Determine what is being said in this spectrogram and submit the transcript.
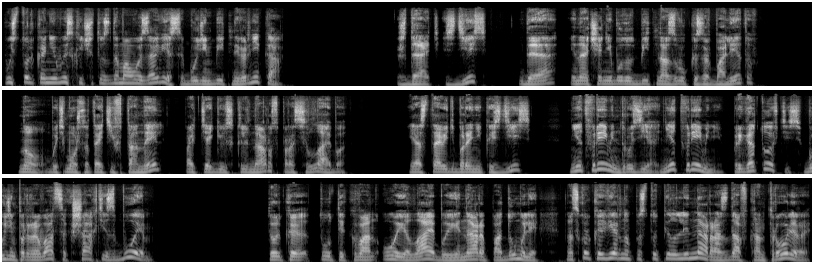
Пусть только они выскочат из дымовой завесы, будем бить наверняка». «Ждать здесь? Да, иначе они будут бить на звук из арбалетов. Но, быть может, отойти в тоннель? Подтягиваясь к Ленару, спросил Лайба. И оставить Бренника здесь? Нет времени, друзья, нет времени. Приготовьтесь, будем прорываться к шахте с боем. Только тут и Кван О, и Лайба, и Инара подумали, насколько верно поступил Ленар, раздав контроллеры,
